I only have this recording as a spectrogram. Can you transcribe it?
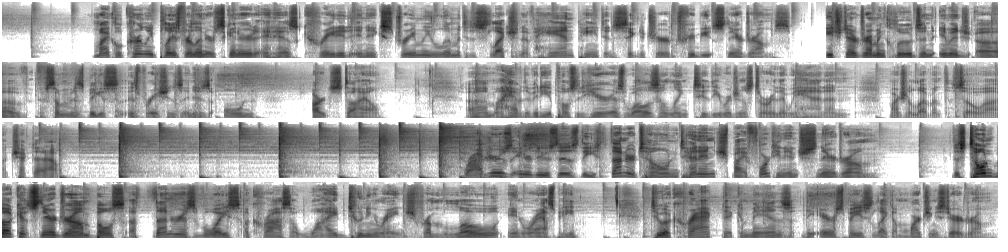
Michael currently plays for Lynyrd Skynyrd and has created an extremely limited selection of hand painted signature tribute snare drums. Each snare drum includes an image of some of his biggest inspirations in his own art style. Um, I have the video posted here as well as a link to the original story that we had on March 11th. So uh, check that out. Rogers introduces the Thundertone 10 inch by 14 inch snare drum. This tone bucket snare drum boasts a thunderous voice across a wide tuning range from low and raspy to a crack that commands the airspace like a marching snare drum.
